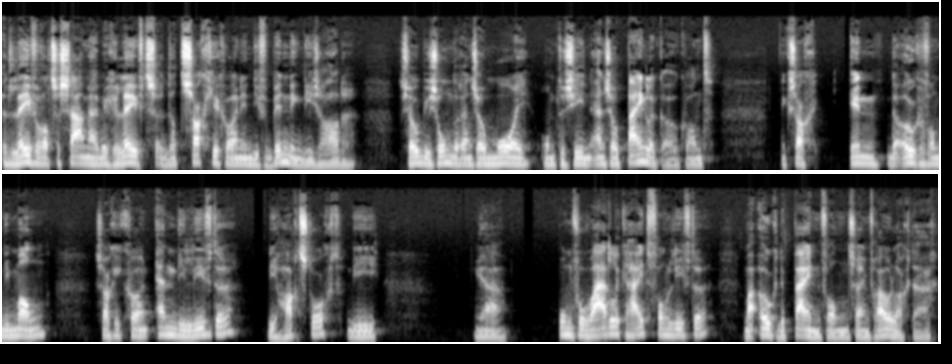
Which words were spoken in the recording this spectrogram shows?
het leven wat ze samen hebben geleefd. Dat zag je gewoon in die verbinding die ze hadden. Zo bijzonder en zo mooi om te zien. En zo pijnlijk ook. Want ik zag in de ogen van die man. Zag ik gewoon en die liefde, die hartstocht, die ja, onvoorwaardelijkheid van liefde, maar ook de pijn van zijn vrouw lag daar.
